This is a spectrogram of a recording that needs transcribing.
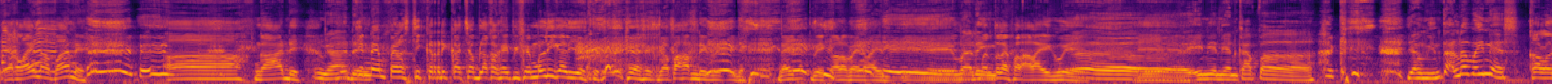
Yang lain apaan ya? Eh, nggak ada. Nggak ada. Mungkin nempel stiker di kaca belakang Happy Family kali ya. Gak paham deh gue kayaknya. Gak inget gue kalau yang lain. Iya, iya, iya, paling- Cuman tuh level alay gue. Iya. Eh, ini nian couple. yang minta lo apa Ines? Kalau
